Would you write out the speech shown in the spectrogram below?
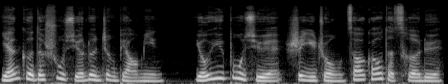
严格的数学论证表明，犹豫不决是一种糟糕的策略。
